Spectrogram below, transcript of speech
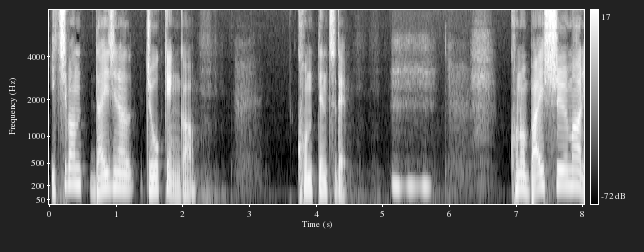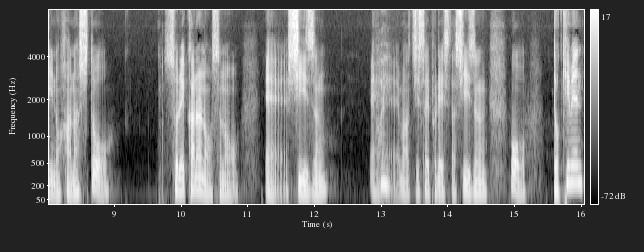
一番大事な条件がコンテンツで、この買収周りの話とそれからのその、えー、シーズン、えー、はい、まあ、実際プレイしたシーズンをドキュメン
